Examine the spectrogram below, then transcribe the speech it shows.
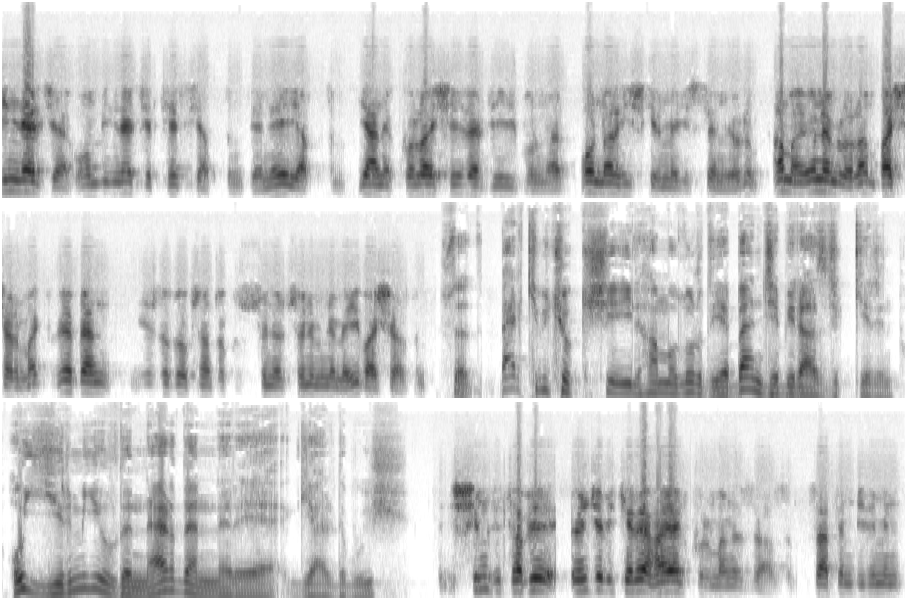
binlerce, on binlerce test yaptım, deney yaptım. Yani kolay şeyler değil bunlar. Onlara hiç girmek istemiyorum. Ama önemli olan başarmak ve ben %99 sönüm, sönümlemeyi başardım. Belki birçok kişiye ilham olur diye bence birazcık girin. O 20 yılda nereden nereye geldi bu iş? Şimdi tabii önce bir kere hayal kurmanız lazım. Zaten bilimin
